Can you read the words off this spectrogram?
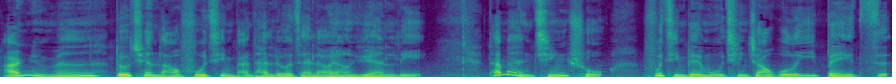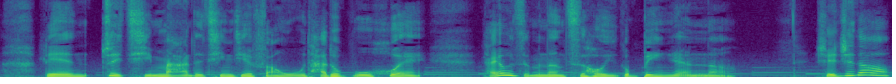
儿女们都劝老父亲把她留在疗养院里。他们很清楚，父亲被母亲照顾了一辈子，连最起码的清洁房屋他都不会，他又怎么能伺候一个病人呢？谁知道，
